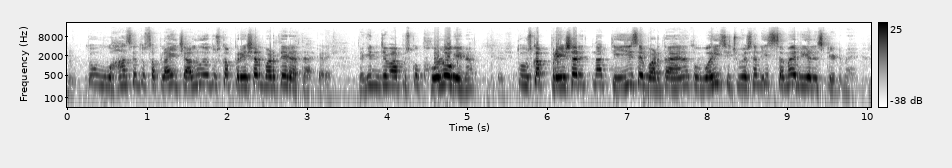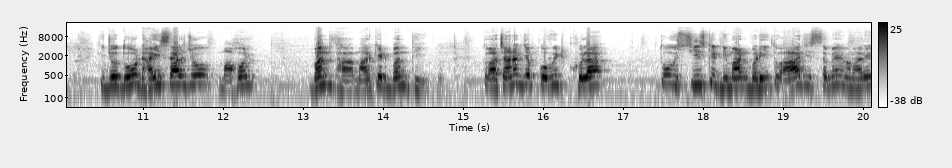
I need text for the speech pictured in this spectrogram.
हम्म। तो वहाँ से तो सप्लाई चालू है तो उसका प्रेशर बढ़ते रहता है। लेकिन जब आप उसको खोलोगे ना तो उसका प्रेशर इतना तेज़ी से बढ़ता है ना तो वही सिचुएशन इस समय रियल इस्टेट में है। कि जो दो ढाई साल जो माहौल बंद था, मार्केट बंद थी तो अचानक जब कोविड खुला तो इस चीज़ की डिमांड बढ़ी। तो आज इस समय हमारे,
